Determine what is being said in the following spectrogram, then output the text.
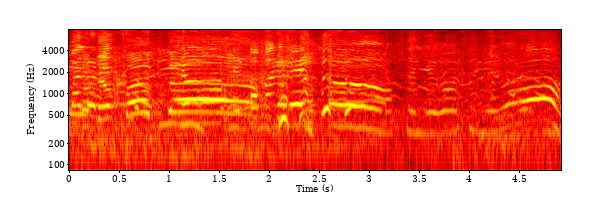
papá Lorenzo. ¡El papá Se llegó, se llegó.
